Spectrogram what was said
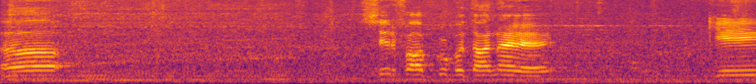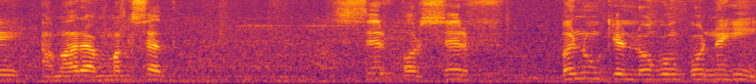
आ, सिर्फ़ आपको बताना है कि हमारा मकसद सिर्फ़ और सिर्फ़ बनू के लोगों को नहीं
